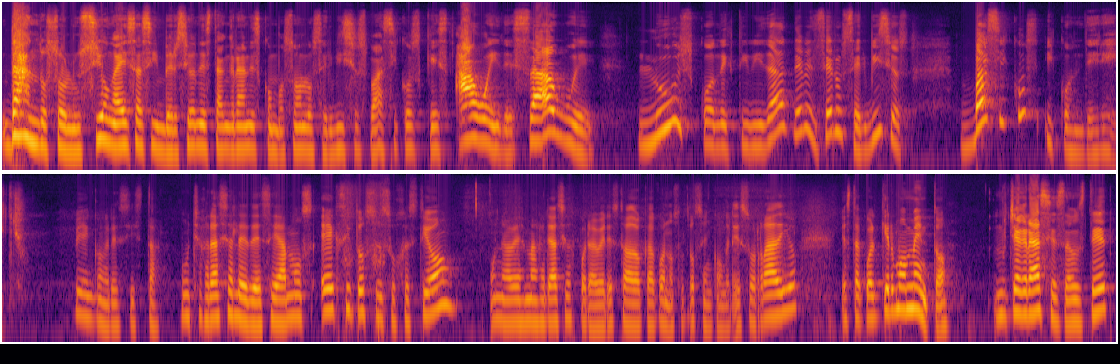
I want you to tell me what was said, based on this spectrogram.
dando solución a esas inversiones tan grandes como son los servicios básicos, que es agua y desagüe luz, conectividad, deben ser los servicios básicos y con derecho. Bien, congresista. Muchas gracias. Le deseamos éxitos en su gestión. Una vez más, gracias por haber estado acá con nosotros en Congreso Radio y hasta cualquier momento. Muchas gracias a usted.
